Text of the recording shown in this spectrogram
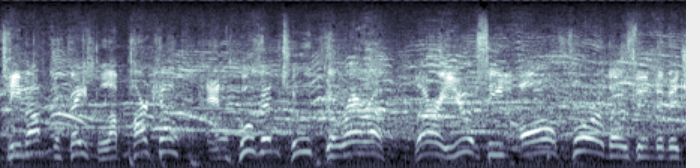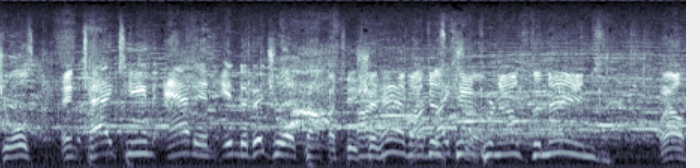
team up to face La Parca and Juventud Guerrera. Larry, you have seen all four of those individuals in tag team and in individual competition. I have. I just can't pronounce the names. Well,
